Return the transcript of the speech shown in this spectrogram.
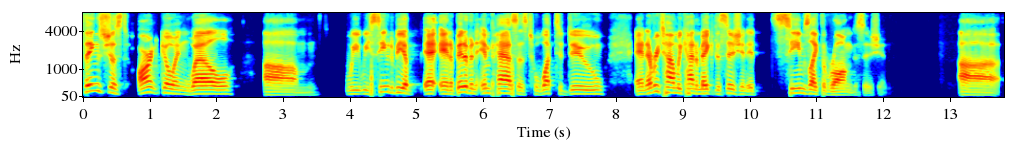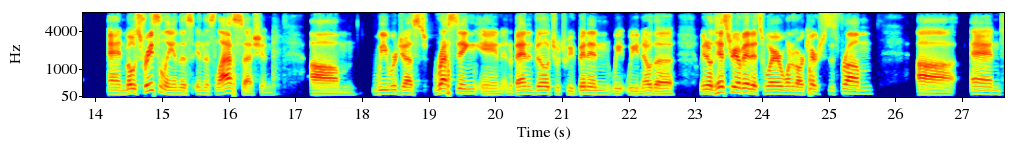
things just aren't going well. Um, we we seem to be a, a- at a bit of an impasse as to what to do, and every time we kind of make a decision, it seems like the wrong decision. Uh, and most recently in this in this last session, um, we were just resting in an abandoned village, which we've been in. We we know the we know the history of it. It's where one of our characters is from. Uh, and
